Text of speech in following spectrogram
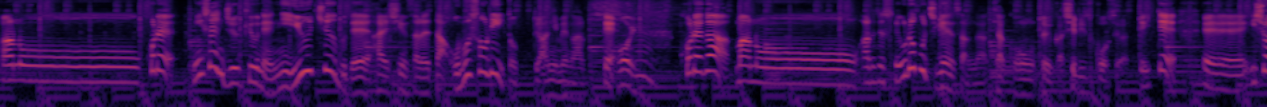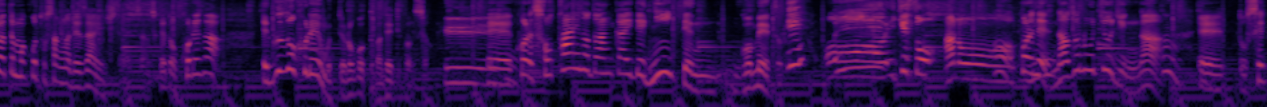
あのーこれ2019年に YouTube で配信された「オブソリート」っていうアニメがあってはいこれが、まああのーあれですねうろぶち源さんが脚本というかシリーズ構成をやっていて、えー石渡誠さんがデザインしたやつなんですけどこれがエグゾフレームっていうロボットが出てくるんですよ、へえーこれ素体の段階で2.5メートル。ああいけそう。あのーあこれねうん。謎の宇宙人が、うん。えーっと石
